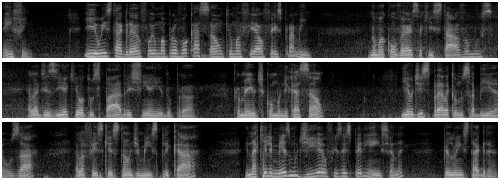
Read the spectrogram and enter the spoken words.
enfim. E o Instagram foi uma provocação que uma fiel fez para mim numa conversa que estávamos, ela dizia que outros padres tinham ido para o meio de comunicação e eu disse para ela que eu não sabia usar. Ela fez questão de me explicar e naquele mesmo dia eu fiz a experiência, né? Pelo Instagram.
